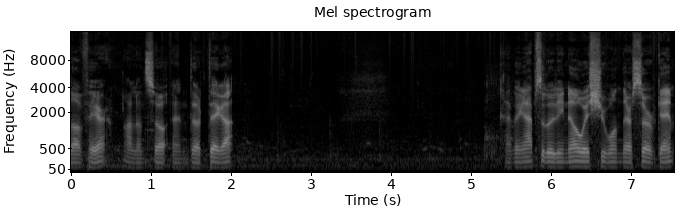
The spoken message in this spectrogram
Love here, Alonso and Ortega. Having absolutely no issue on their serve game.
